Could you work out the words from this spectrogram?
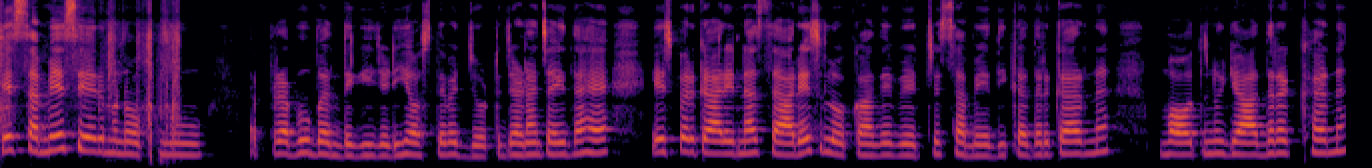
ਤੇ ਸਮੇਂ ਸਿਰ ਮਨੁੱਖ ਨੂੰ ਪ੍ਰਭੂ ਬੰਦਗੀ ਜਿਹੜੀ ਹੈ, ਉਸ ਦੇ ਵਿੱਚ ਜੁਟ ਜਾਣਾ ਚਾਹੀਦਾ ਹੈ। ਇਸ ਪ੍ਰਕਾਰ ਇਹਨਾਂ ਸਾਰੇ ਸ਼ਲੋਕਾਂ ਦੇ ਵਿੱਚ ਸਮੇਂ ਦੀ ਕਦਰ ਕਰਨ, ਮੌਤ ਨੂੰ ਯਾਦ ਰੱਖਣ,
